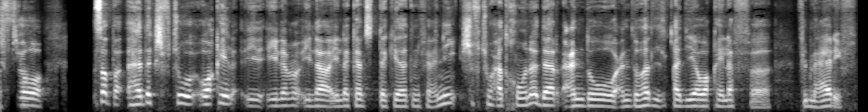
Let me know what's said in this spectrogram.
شفتو؟ صط هذاك شفتو واقيلا إلى إلى إلى كانت الذاكره تنفعني شفت واحد خونا دار عنده عنده هذه القضية واقيلا في في المعارف.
